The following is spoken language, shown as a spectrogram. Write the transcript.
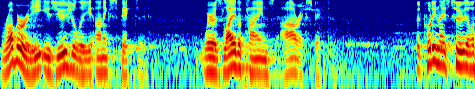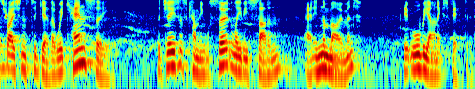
robbery is usually unexpected, whereas labour pains are expected. But putting these two illustrations together, we can see that Jesus' coming will certainly be sudden and in the moment, it will be unexpected.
